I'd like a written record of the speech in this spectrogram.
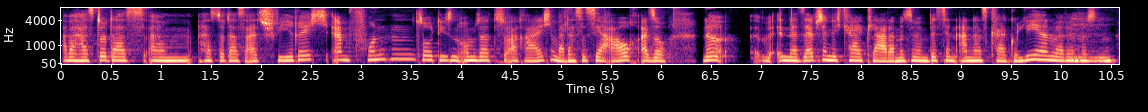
Aber hast du das, ähm, hast du das als schwierig empfunden, so diesen Umsatz zu erreichen? Weil das ist ja auch, also ne, in der Selbstständigkeit, klar, da müssen wir ein bisschen anders kalkulieren, weil wir mhm. müssen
